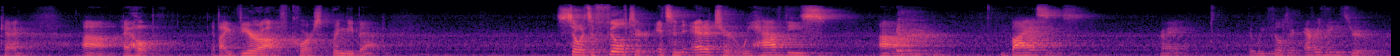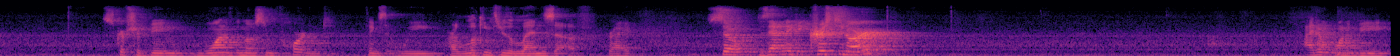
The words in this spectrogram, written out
okay? Uh, I hope. If I veer off course, bring me back. So it's a filter, it's an editor. We have these um, biases, right? That we filter everything through. Scripture being one of the most important things that we are looking through the lens of, right? So, does that make it Christian art? I don't want to be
